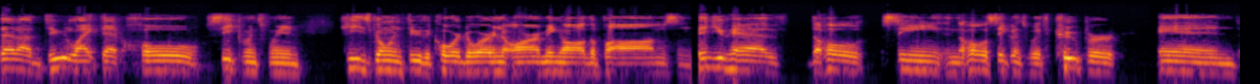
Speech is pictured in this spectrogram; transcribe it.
That I do like that whole sequence when he's going through the corridor and arming all the bombs, and then you have the whole scene and the whole sequence with Cooper and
